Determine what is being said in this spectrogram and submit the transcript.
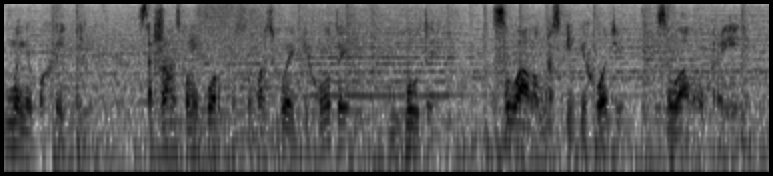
ми непохитні. Сержантському корпусу морської піхоти бути. Слава морській піхоті, слава Україні!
